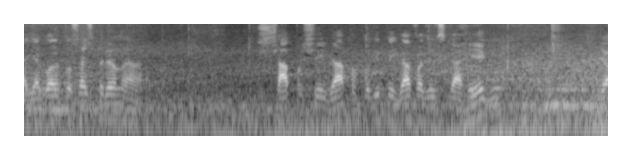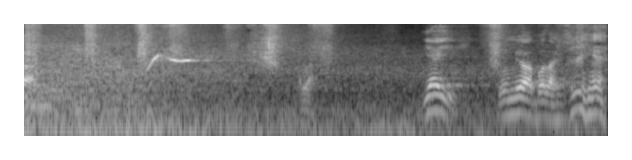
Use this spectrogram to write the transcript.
Aí agora eu tô só esperando a chapa chegar para poder pegar, fazer o descarrego. E ó. Olha lá. E aí? Comeu a bolachinha?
